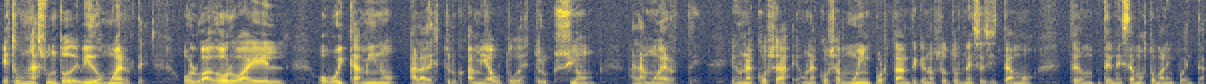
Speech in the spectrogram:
Esto es un asunto de vida o muerte. O lo adoro a él, o voy camino a, la a mi autodestrucción, a la muerte. Es una, cosa, es una cosa muy importante que nosotros necesitamos, necesitamos tomar en cuenta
